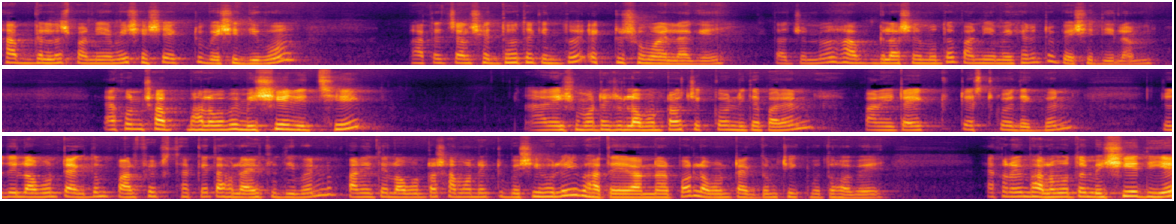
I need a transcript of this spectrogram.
হাফ গ্লাস পানি আমি শেষে একটু বেশি দিব। ভাতের চাল সেদ্ধ হতে কিন্তু একটু সময় লাগে। তার জন্য হাফ গ্লাসের মতো পানি আমি এখানে একটু বেশি দিলাম। এখন সব ভালোভাবে মিশিয়ে নিচ্ছি। আর এই সময়টা একটু লবণটাও চেক করে নিতে পারেন। পানিটা একটু টেস্ট করে দেখবেন। যদি লবণটা একদম পারফেক্ট থাকে তাহলে একটু দিবেন। পানিতে লবণটা সামান্য একটু বেশি হলেই ভাতে রান্নার পর লবণটা একদম ঠিক মতো হবে। এখন আমি ভালো মতো মিশিয়ে দিয়ে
